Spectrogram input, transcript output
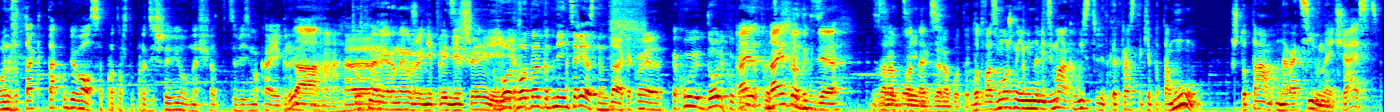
он же так, так убивался про то, что продешевил насчет Ведьмака игры. Да. Ага, Тут, Э, наверное, уже не придешевее. Вот, вот это мне интересно, да, какое, какую дольку... Най- Найдут где денег заработать. заработать. Вот, возможно, именно Ведьмак выстрелит как раз-таки потому, что там нарративная часть,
